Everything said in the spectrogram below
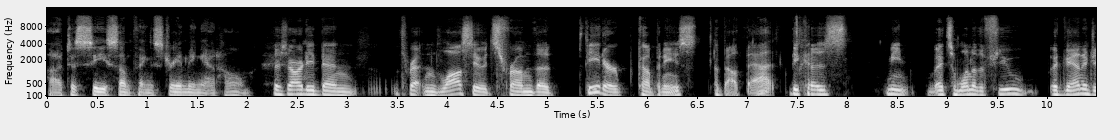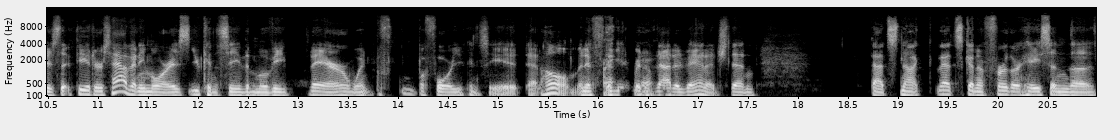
uh, to see something streaming at home. There's already been threatened lawsuits from the theater companies about that because I mean, it's one of the few advantages that theaters have anymore is you can see the movie there when before you can see it at home. And if they get rid of that advantage, then that's not that's going to further hasten the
